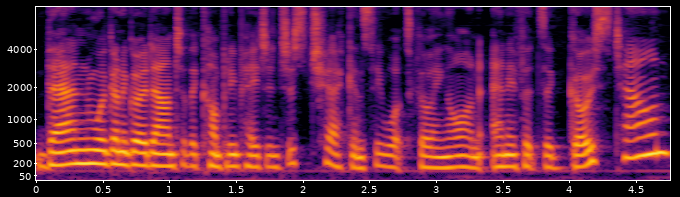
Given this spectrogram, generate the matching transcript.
Then we're going to go down to the company page and just check and see what's going on. And if it's a ghost town,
